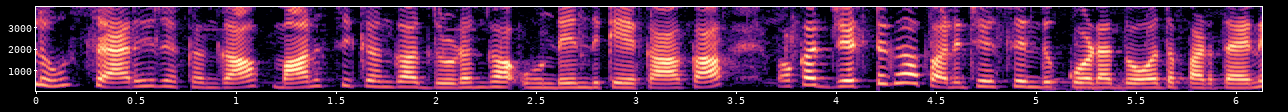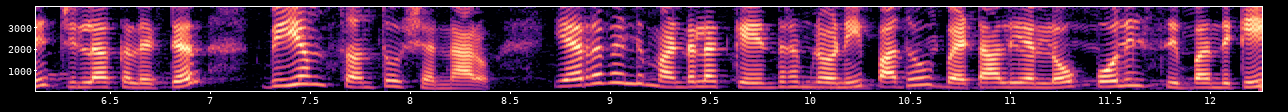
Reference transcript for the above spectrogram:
క్రీడలు శారీరకంగా మానసికంగా దృఢంగా ఉండేందుకే కాక ఒక జట్టుగా పనిచేసేందుకు కూడా దోహదపడతాయని జిల్లా కలెక్టర్ బిఎం సంతోష్ అన్నారు. ఎర్రవెల్లి మండల కేంద్రంలోని పదో బెటాలియన్లో పోలీస్ సిబ్బందికి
